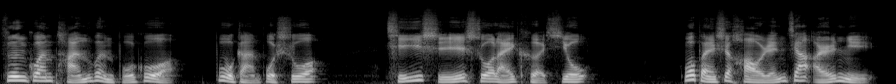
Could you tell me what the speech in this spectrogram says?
尊官盘问不过，不敢不说。其实说来可羞，我本是好人家儿女，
